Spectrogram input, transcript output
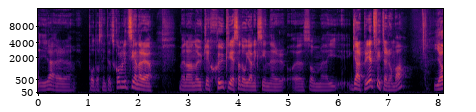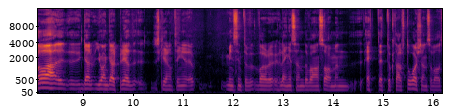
i det här poddavsnittet som kommer lite senare. Men han har gjort en sjuk resa då, Yannick Sinner, som Garpered twittrade om va? Ja, eh, Gar- Johan Garpered skrev någonting. Jag minns inte var, hur länge sedan det var han sa, men ett, ett och ett halvt år sedan så var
